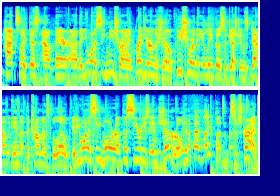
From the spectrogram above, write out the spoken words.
hacks like this out there uh, that you want to see me try right here on the show, be sure that you leave those suggestions down in the comments below. If you want to see more of this series in general, hit up that like button. Subscribe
